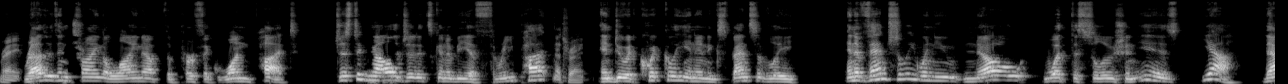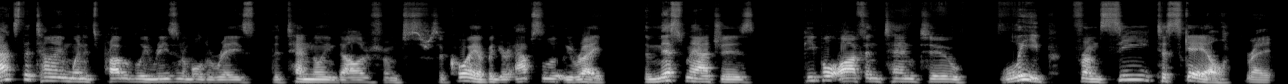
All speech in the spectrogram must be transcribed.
Right. Rather than trying to line up the perfect one putt, just acknowledge that it's going to be a three putt. That's right. And do it quickly and inexpensively. And eventually, when you know what the solution is, yeah, that's the time when it's probably reasonable to raise the $10 million from Sequoia. But you're absolutely right. The mismatch is people often tend to leap from See to scale. Right.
